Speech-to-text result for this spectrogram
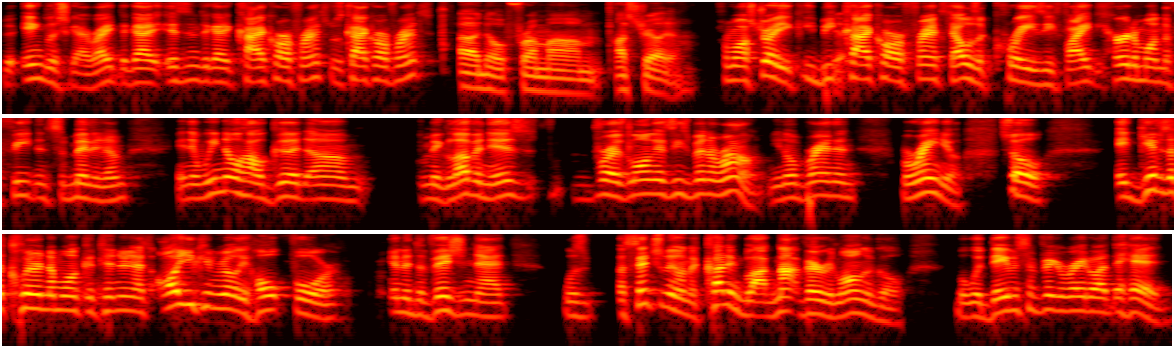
The English guy, right? The guy isn't the guy Kai Kara-France? Was Kai Kara-France? Uh, no, from um, Australia. From Australia. He beat Yeah. Kai Kara-France. That was a crazy fight. He hurt him on the feet and submitted him. And then we know how good um McLovin is for as long as he's been around, you know, Brandon Moreno. So it gives a clear number one contender. That's all you can really hope for in a division that was essentially on the cutting block not very long ago. But with Deiveson Figueiredo at the head,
